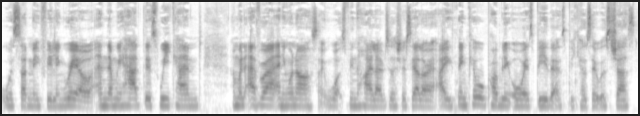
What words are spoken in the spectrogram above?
was suddenly feeling real. And then we had this weekend. And whenever anyone asks, like, what's been the highlight of Deliciously Ella, I think it will probably always be this because it was just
